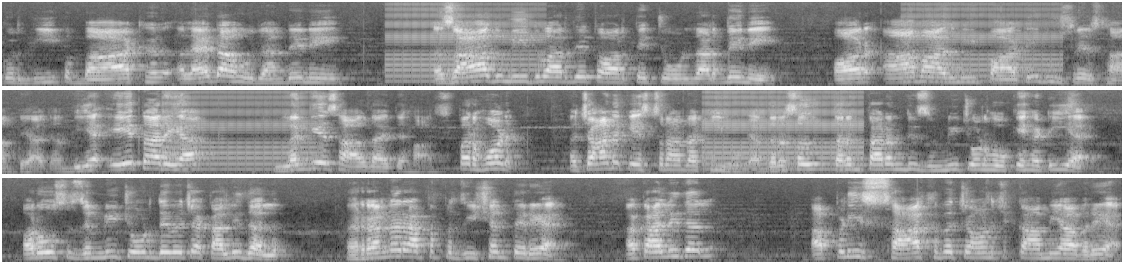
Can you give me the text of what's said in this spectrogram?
ਗੁਰਦੀਪ ਬਾਠ ਅਲੱਗਾ ਹੋ ਜਾਂਦੇ ਨੇ, ਆਜ਼ਾਦ ਉਮੀਦਵਾਰ ਦੇ ਤੌਰ ਤੇ ਚੋਣ ਲੜਦੇ ਨੇ ਔਰ ਆਮ ਆਦਮੀ ਪਾਰਟੀ ਦੂਸਰੇ ਸਥਾਨ ਤੇ ਆ ਜਾਂਦੀ ਹੈ। ਇਹ ਤਾਂ ਰਿਹਾ ਲੰਘੇ ਸਾਲ ਦਾ ਇਤਿਹਾਸ। ਪਰ ਹੁਣ ਅਚਾਨਕ ਇਸ ਤਰ੍ਹਾਂ ਦਾ ਕੀ ਹੋ ਗਿਆ? ਦਰਅਸਲ ਤਰਨਤਾਰਨ ਦੀ ਜ਼ਮਨੀ ਚੋਣ ਹੋ ਕੇ ਹਟੀ ਹੈ। ਔਰ ਉਸ ਜ਼ਿਮਨੀ ਚੋਣ ਦੇ ਵਿੱਚ Akali Dal runner up position ਤੇ ਰਿਹਾ ਅਕਾਲੀ ਦਲ ਆਪਣੀ ਸਾਖ ਬਚਾਉਣ 'ਚ ਕਾਮਯਾਬ ਰਿਹਾ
